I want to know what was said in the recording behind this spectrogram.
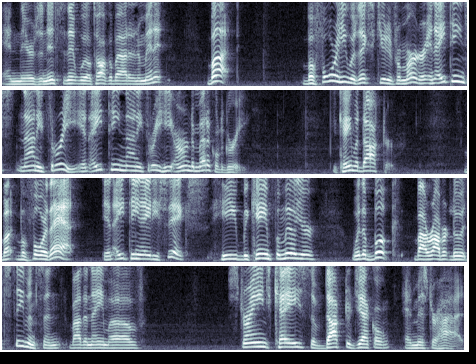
and there's an incident we'll talk about in a minute. But before he was executed for murder in 1893, in 1893 he earned a medical degree. Became a doctor. But before that, in 1886, he became familiar with a book by Robert Louis Stevenson by the name of Strange Case of Dr. Jekyll and Mr. Hyde.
